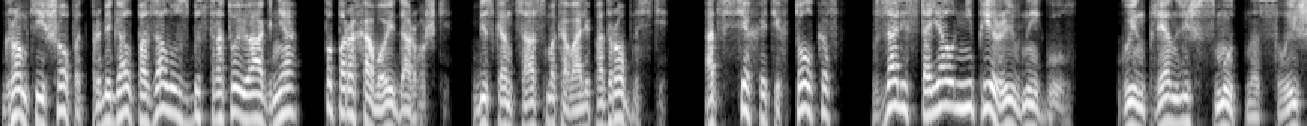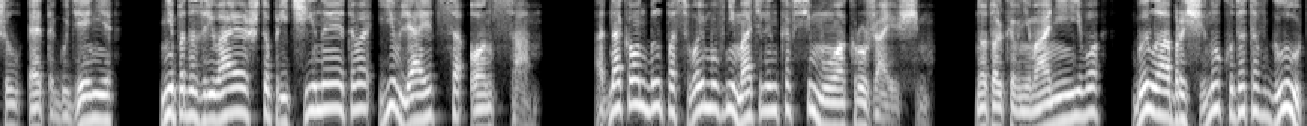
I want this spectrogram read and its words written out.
Громкий шепот пробегал по залу с быстротою огня по пороховой дорожке. Без конца смаковали подробности. От всех этих толков в зале стоял непрерывный гул. Гуинплен лишь смутно слышал это гудение, не подозревая, что причиной этого является он сам. Однако он был по-своему внимателен ко всему окружающему. Но только внимание его было обращено куда-то вглубь,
